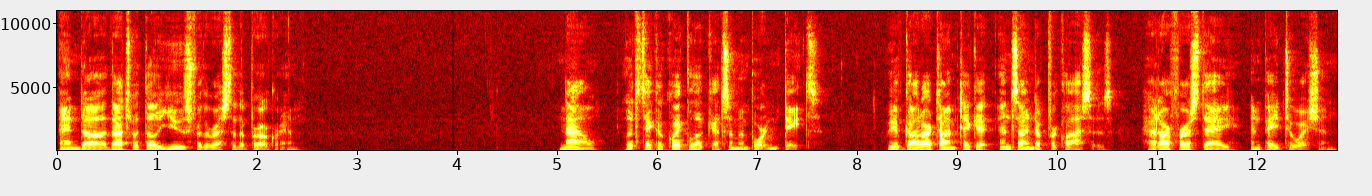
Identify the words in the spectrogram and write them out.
and uh, that's what they'll use for the rest of the program. Now, let's take a quick look at some important dates. We have got our time ticket and signed up for classes, had our first day, and paid tuition.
